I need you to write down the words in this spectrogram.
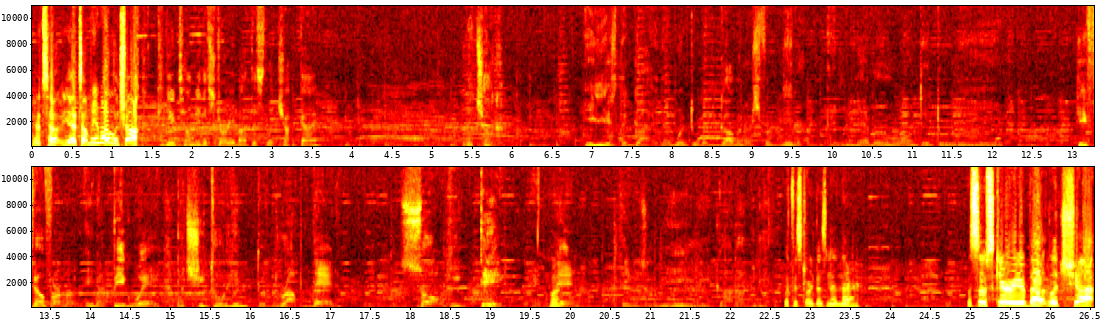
Yeah, tell, yeah, tell me about LeChuck. Can you tell me the story about this LeChuck guy? LeChuck. He's the guy that went to the governor's for dinner and never wanted to leave. He fell for her in a big way, but she told him to drop dead. So he did, and What? then things really got ugly. What, the story doesn't end there? What's so scary about LeChuck?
